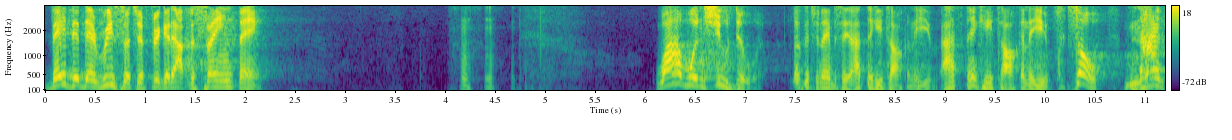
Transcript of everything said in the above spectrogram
they did their research and figured out the same thing. Why wouldn't you do it? Look at your neighbor and say, I think he's talking to you. I think he's talking to you. So nine,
